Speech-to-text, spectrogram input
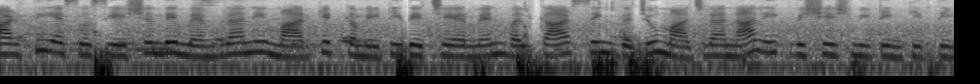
ਆੜਤੀ ਐਸੋਸੀਏਸ਼ਨ ਦੇ ਮੈਂਬਰਾਂ ਨੇ ਮਾਰਕੀਟ ਕਮੇਟੀ ਦੇ ਚੇਅਰਮੈਨ ਬਲਕਾਰ ਸਿੰਘ ਗੱਜੂ ਮਾਜਰਾ ਨਾਲ ਇੱਕ ਵਿਸ਼ੇਸ਼ ਮੀਟਿੰਗ ਕੀਤੀ,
